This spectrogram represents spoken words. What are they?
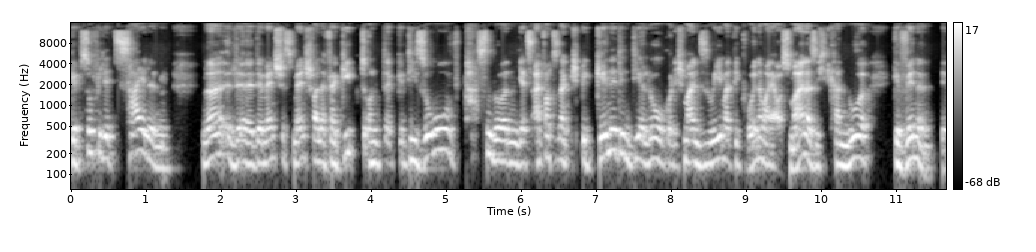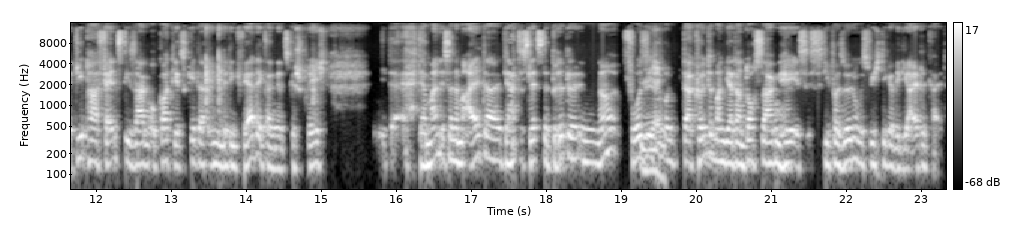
gibt es so viele Zeilen. Ne? Der Mensch ist Mensch, weil er vergibt und die so passen würden, jetzt einfach zu sagen, ich beginne den Dialog. Und ich meine, so jemand wie Grönemeyer aus meiner Sicht kann nur gewinnen. Die paar Fans, die sagen, oh Gott, jetzt geht er irgendwie mit den Querdeckern ins Gespräch der Mann ist in einem Alter, der hat das letzte Drittel in, ne, vor sich ja. und da könnte man ja dann doch sagen, hey, ist, die Versöhnung ist wichtiger wie die Eitelkeit.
